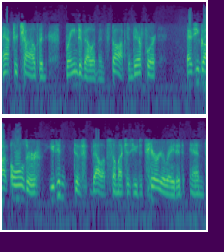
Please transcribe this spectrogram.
after childhood, brain development stopped, and therefore as you got older, you didn't develop so much as you deteriorated. And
